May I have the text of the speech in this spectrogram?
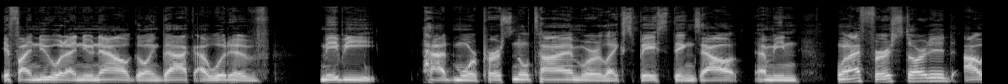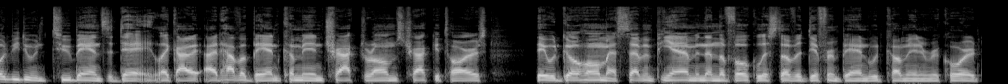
if I knew what I knew now going back, I would have maybe had more personal time or like spaced things out. I mean, when I first started, I would be doing two bands a day. Like I, would have a band come in, track drums, track guitars, they would go home at 7 p.m. and then the vocalist of a different band would come in and record.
